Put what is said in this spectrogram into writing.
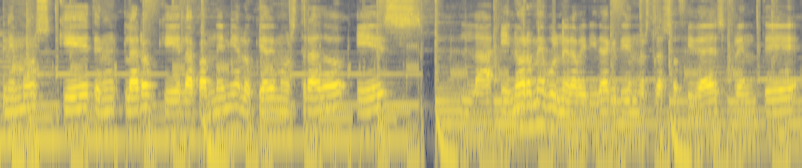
Tenemos que tener claro que la pandemia lo que ha demostrado es la enorme vulnerabilidad que tienen nuestras sociedades frente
